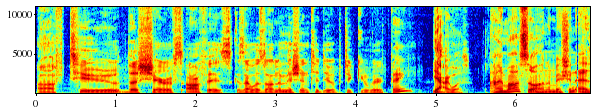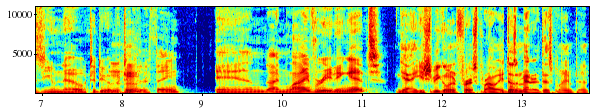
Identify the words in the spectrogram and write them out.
off to the sheriff's office because I was on a mission to do a particular thing. Yeah, I was. I'm also on a mission, as you know, to do a Mm-hmm. particular thing, and I'm live reading it. Yeah, you should be going first, probably. It doesn't matter at this point, but.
